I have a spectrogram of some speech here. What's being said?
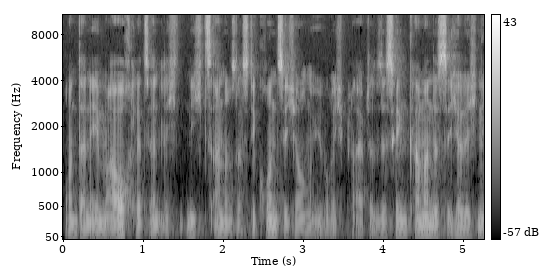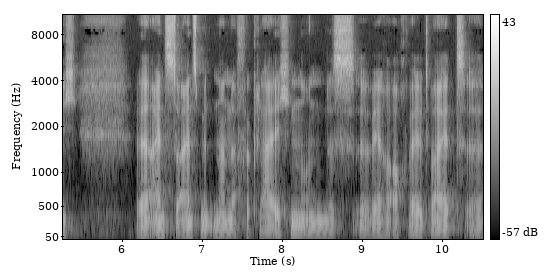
und dann eben auch letztendlich nichts anderes als die Grundsicherung übrig bleibt. Also deswegen kann man das sicherlich nicht äh, eins zu eins miteinander vergleichen und es äh, wäre auch weltweit äh,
